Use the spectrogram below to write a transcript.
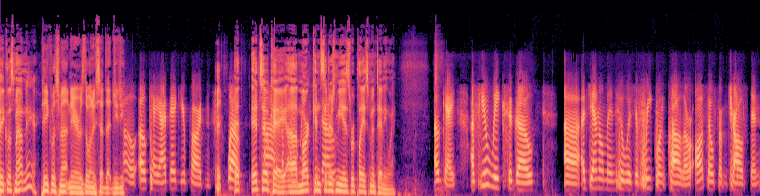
Peakless Mountaineer. Peakless Mountaineer was the one who said that. Gigi. Oh, okay. I beg your pardon. Well, It, it's uh, okay. a few Uh, Mark considers ago- me his replacement anyway. Okay. A few weeks ago, uh, a gentleman who was a frequent caller, also from Charleston,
